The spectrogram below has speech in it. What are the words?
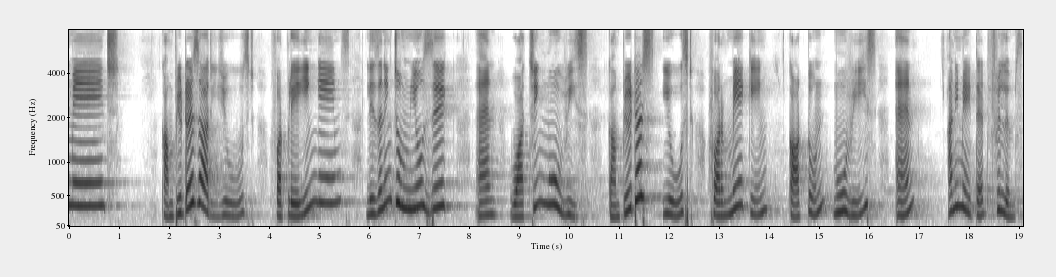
image. Computers are used for playing games, listening to music and watching movies. Computers used for making cartoon movies and animated films.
